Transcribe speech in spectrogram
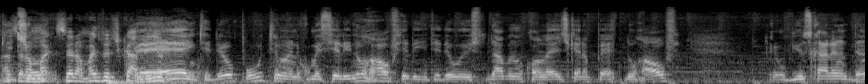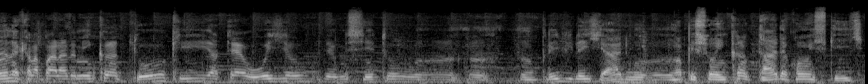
Ah, você, tinha era mais, você era mais verticaleiro. é, entendeu? Puta, mano, comecei ali no Ralph ali, entendeu? Eu estudava num colégio que era perto do Ralph. Eu vi os caras andando, aquela parada me encantou, que até hoje eu, eu me sinto um, um- um privilegiado, um- uma pessoa encantada com o skate.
